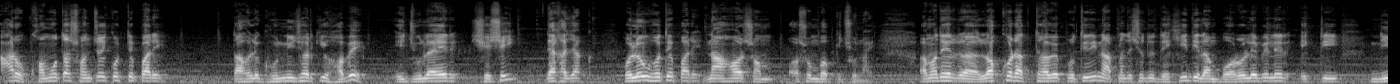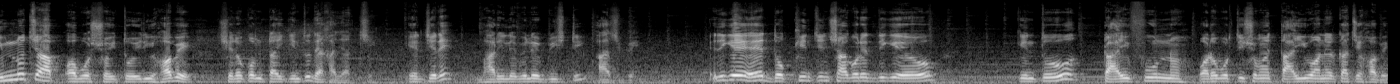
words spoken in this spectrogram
আরও ক্ষমতা সঞ্চয় করতে পারে, তাহলে ঘূর্ণিঝড় কি হবে? এই জুলাইয়ের শেষেই দেখা যাক। হলেও হতে পারে, না হওয়ার সম- অসম্ভব কিছু নয়। আমাদের লক্ষ্য রাখতে হবে প্রতিদিন আপনাদের শুধু দেখিয়ে দিলাম, বড় লেভেলের একটি নিম্নচাপ অবশ্যই তৈরি হবে, সেরকমটাই কিন্তু দেখা যাচ্ছে। এর জেরে ভারী লেভেলের বৃষ্টি আসবে। এদিকে দক্ষিণ চীন সাগরের দিকেও কিন্তু টাইফুন পরবর্তী সময় তাইওয়ানের কাছে হবে।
